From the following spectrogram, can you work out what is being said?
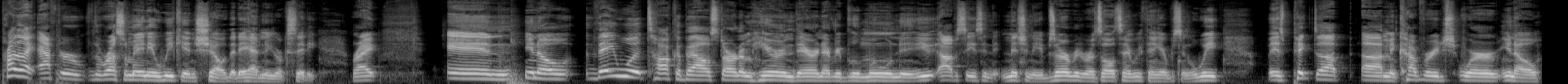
probably like after the WrestleMania weekend show that they had in New York City, right? And you know, they would talk about Stardom here and there and every blue moon. And you obviously mentioned the Observer, the results, and everything every single week. It's picked up um, in coverage where you know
